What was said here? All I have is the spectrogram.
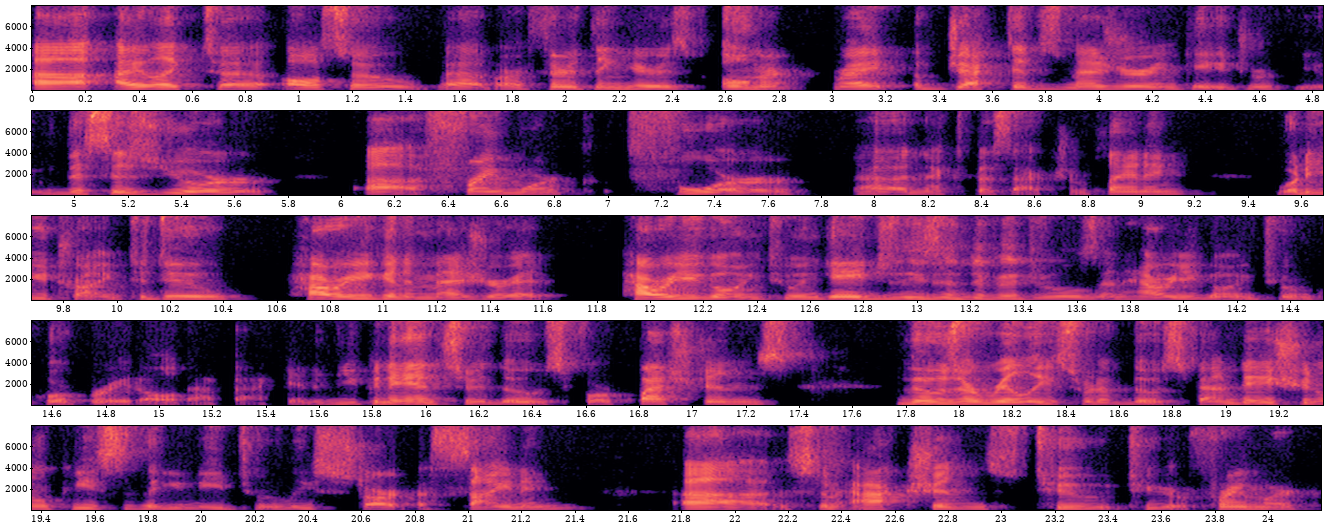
Uh, I like to also, uh, our third thing here is OMER, right? Objectives, measure, engage, review. This is your uh, framework for uh, next best action planning. What are you trying to do? How are you going to measure it? How are you going to engage these individuals? And how are you going to incorporate all that back in? If you can answer those four questions, those are really sort of those foundational pieces that you need to at least start assigning uh, some actions to, to your framework.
